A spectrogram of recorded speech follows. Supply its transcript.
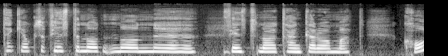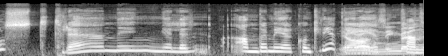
Tänker också, finns, det någon, någon, eh, finns det några tankar om att kost, träning eller andra mer konkreta ja, grejer som kan,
